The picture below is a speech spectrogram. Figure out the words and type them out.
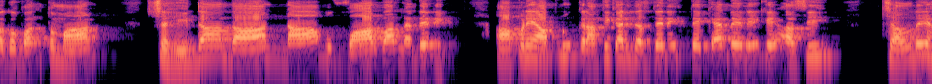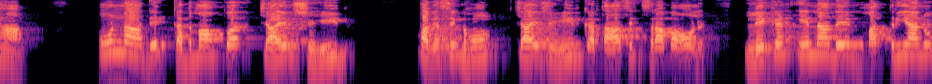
ਭਗਵੰਤ ਮਾਨ ਸ਼ਹੀਦਾਂ ਦਾ ਨਾਮ ਵਾਰ-ਵਾਰ ਲੈਂਦੇ ਨੇ। ਆਪਣੇ ਆਪ ਨੂੰ ਕ੍ਰਾਂਤੀਕਾਰੀ ਦੱਸਦੇ ਨੇ ਤੇ ਕਹਿੰਦੇ ਨੇ ਕਿ ਅਸੀਂ ਚੱਲਦੇ ਹਾਂ। ਉਹਨਾਂ ਦੇ ਕਦਮਾਂ ਉੱਪਰ ਚਾਹੇ ਸ਼ਹੀਦ ਭਗਤ ਸਿੰਘ ਹੋਣ, ਚਾਹੇ ਸ਼ਹੀਦ ਕਰਤਾਰ ਸਿੰਘ ਸਰਾਭਾ ਹੋਣ ਲੇਕਿਨ ਇਹਨਾਂ ਦੇ ਮੰਤਰੀਆਂ ਨੂੰ,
